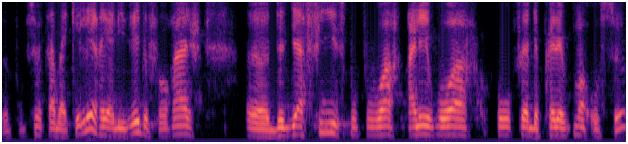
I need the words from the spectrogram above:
Le professeur Kabakele a réalisé de forage de diaphyse pour pouvoir aller voir, pour faire des prélèvements osseux.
